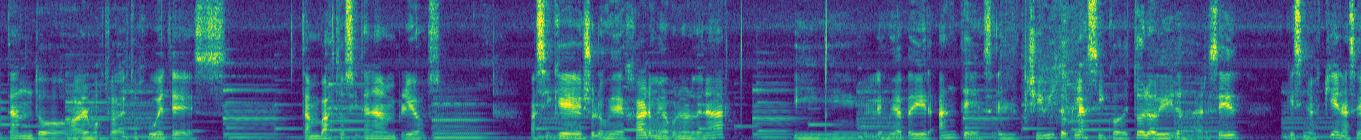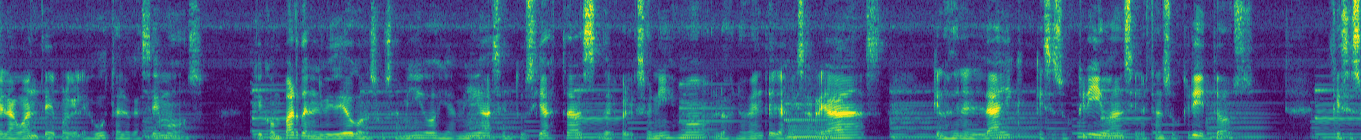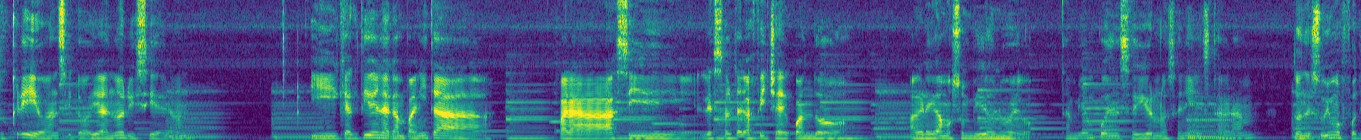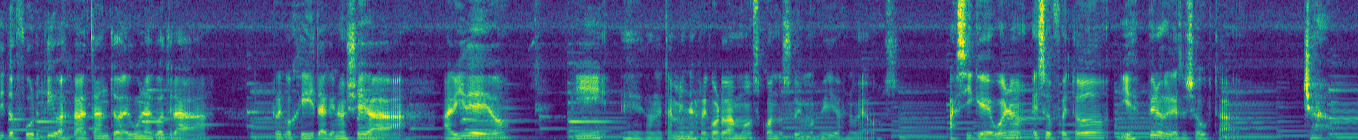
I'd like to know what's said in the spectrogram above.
tanto haber mostrado estos juguetes tan vastos y tan amplios. Así que yo los voy a dejar, me voy a poner a ordenar y les voy a pedir antes el chivito clásico de todos los videitos de Adersid, que si nos quieren hacer el aguante porque les gusta lo que hacemos, que compartan el video con sus amigos y amigas entusiastas del coleccionismo, los 90 y las bizarreadas, que nos den el like, que se suscriban si no están suscritos, que se suscriban si todavía no lo hicieron, y que activen la campanita para así les salta la ficha de cuando agregamos un video nuevo. También pueden seguirnos en Instagram, donde subimos fotitos furtivas cada tanto de alguna que otra recogidita que no llega a video y eh, donde también les recordamos cuando subimos videos nuevos. Así que bueno, eso fue todo y espero que les haya gustado. Chao.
